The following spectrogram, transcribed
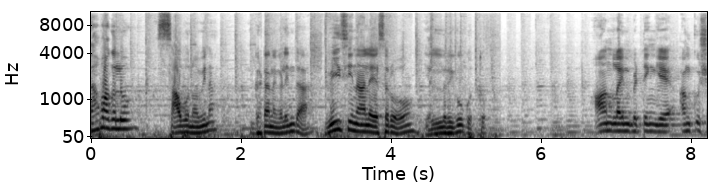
ಯಾವಾಗಲೂ ಸಾವು ನೋವಿನ ಘಟನೆಗಳಿಂದ ವಿಸಿ ನಾಲೆ ಹೆಸರು ಎಲ್ಲರಿಗೂ ಗೊತ್ತು. ಆನ್ಲೈನ್ ಬೆಟ್ಟಿಂಗ್ಗೆ ಅಂಕುಶ,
